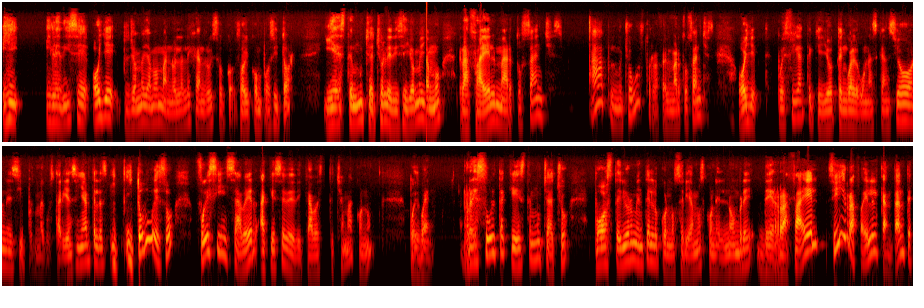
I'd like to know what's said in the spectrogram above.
Y, y, le dice, oye, pues yo me llamo Manuel Alejandro y soy compositor. Y este muchacho le dice, yo me llamo Rafael Marto Sánchez. Ah, pues mucho gusto, Rafael Marto Sánchez. Oye, pues fíjate que yo tengo algunas canciones y pues me gustaría enseñártelas. Y, y, todo eso fue sin saber a qué se dedicaba este chamaco, ¿no? Pues bueno, resulta que este muchacho posteriormente lo conoceríamos con el nombre de Rafael. Sí, Rafael el cantante,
